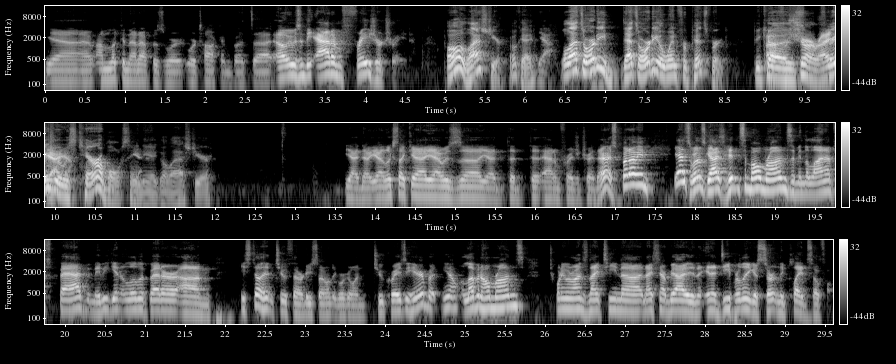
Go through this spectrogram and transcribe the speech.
yeah, I'm looking that up as we're, we're talking. But uh, oh, it was in the Adam Frazier trade. Oh, last year. Okay. Yeah. Well, that's already that's already a win for Pittsburgh because uh, sure, right? Frazier yeah, yeah. was terrible San yeah. Diego last year. Yeah, no, yeah, it looks like yeah, yeah, it was uh, yeah the, the Adam Frazier trade there. But I mean, yeah, it's one of those guys hitting some home runs. I mean, the lineup's bad, but maybe getting a little bit better. Um, He's still hitting 230, so I don't think we're going too crazy here. But, you know, 11 home runs, 21 runs, 19, uh, 19 RBI in, in a deeper league has certainly played so far.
